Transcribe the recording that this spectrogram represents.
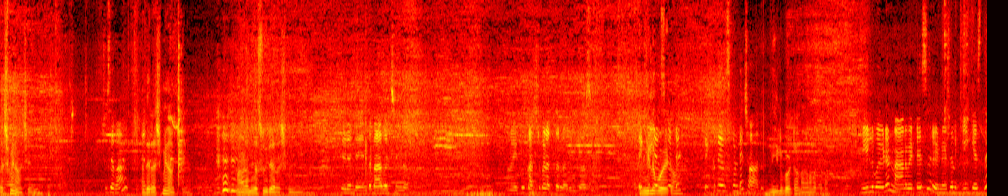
రష్మిన వచ్చేది. చూసావా? అదే రష్మిన వచ్చేది. మాడందిగా సూర్య రష్మి చూడండి ఎంత బాగా వచ్చిందో. మనం ఎక్కువ కష్టపడక్కర్లేదు దీనికోసం నీళ్ళు పోయటం. టిక్ తెలుసుకుంటే చాలు. నీళ్ళు పెట్టడం నానబెట్టడం? నీళ్ళు పోయడం నానబెట్టేసి రెండు నిమిషాలు గీకేస్తే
